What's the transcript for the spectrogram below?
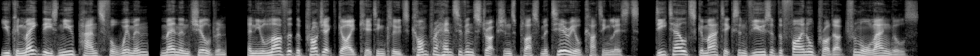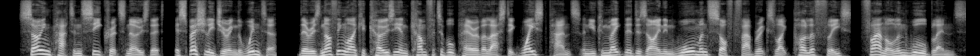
You can make these new pants for women, men, and children, and you'll love that the project guide kit includes comprehensive instructions plus material cutting lists, detailed schematics, and views of the final product from all angles. Sewing Pattern Secrets knows that, especially during the winter, there is nothing like a cozy and comfortable pair of elastic waist pants, and you can make their design in warm and soft fabrics like polar fleece, flannel, and wool blends.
